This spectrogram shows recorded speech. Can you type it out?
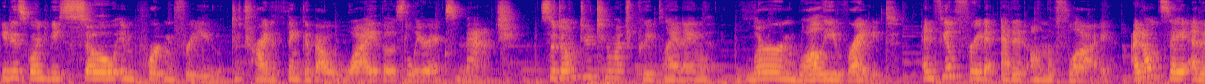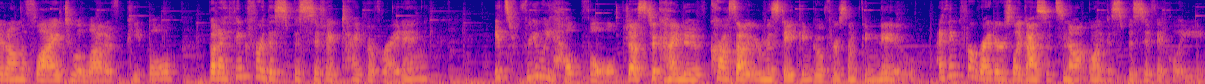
it is going to be so important for you to try to think about why those lyrics match. So don't do too much pre planning, learn while you write and feel free to edit on the fly. I don't say edit on the fly to a lot of people, but I think for this specific type of writing, it's really helpful just to kind of cross out your mistake and go for something new. I think for writers like us, it's not going to specifically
